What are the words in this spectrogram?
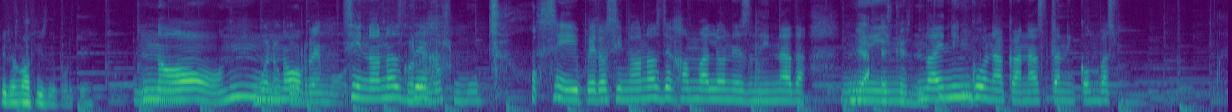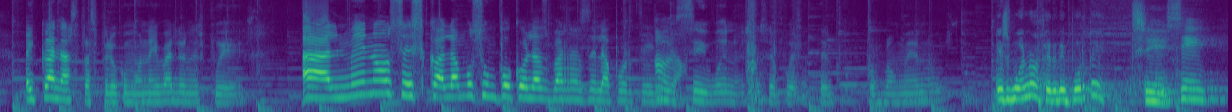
Pero no hacéis deporte. No, Bueno, no. corremos. Si no nos Corremos mucho. Sí, pero si no nos dejan balones ni nada, Ya, ni- es que es no hay ninguna canasta ni combas. Hay canastas, pero como no hay balones, pues... Al menos escalamos un poco las barras de la portería. Ah, sí, bueno, eso se puede hacer, por lo menos. ¿Es bueno hacer deporte? Sí. Sí.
